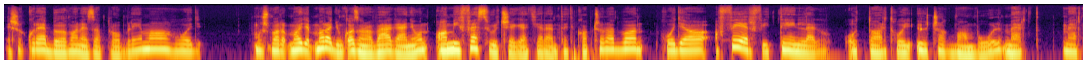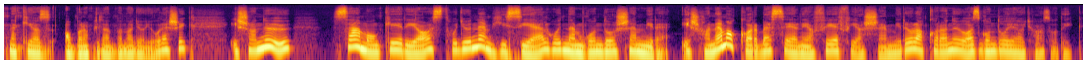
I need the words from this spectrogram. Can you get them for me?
És akkor ebből van ez a probléma, hogy most mar- maradj- maradjunk azon a vágányon, ami feszültséget jelent egy kapcsolatban, hogy a, a férfi tényleg ott tart, hogy ő csak bambul, mert, mert neki az abban a pillanatban nagyon jól esik, és a nő számon kéri azt, hogy ő nem hiszi el, hogy nem gondol semmire. És ha nem akar beszélni a férfi a semmiről, akkor a nő azt gondolja, hogy hazudik.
